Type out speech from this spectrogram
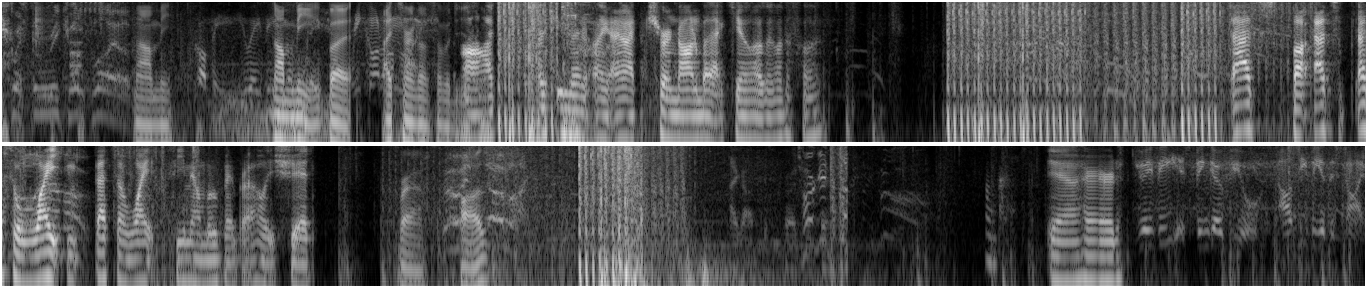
Requesting recon flyover. Not me. Not me, but I turned on somebody. Ah, Just I, now. I thought meant like I got turned on by that kill. I was like, what the fuck? That's fu- that's that's a white that's a white female movement, bro. Holy shit. Bro, Pause. Target sight. Yeah, I heard. UAV is bingo fuel. RTB at this time.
